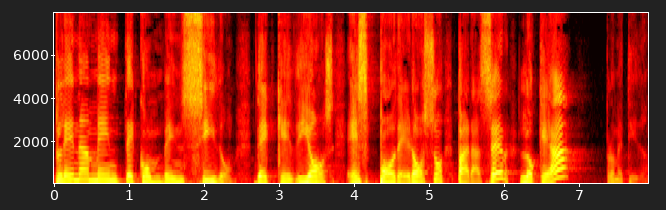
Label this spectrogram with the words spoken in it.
plenamente convencido de que Dios es poderoso para hacer lo que ha prometido.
